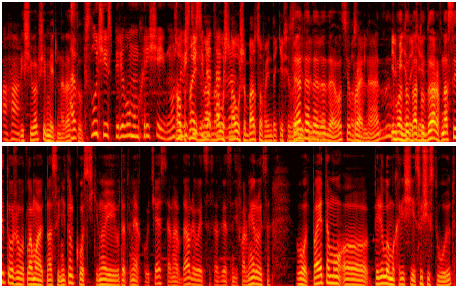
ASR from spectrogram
Ага. Хрящи вообще медленно а растут. А в случае с переломом хрящей нужно ну, вести себя на, так на, уши, же... на уши борцов, они такие все забитые. Да, да, да, да, да, вот все правильно. От, от, от ударов носы тоже вот ломают носы, не только косточки, но и вот эту мягкую часть, она вдавливается, соответственно, деформируется. Вот, поэтому э, переломы хрящей существуют.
